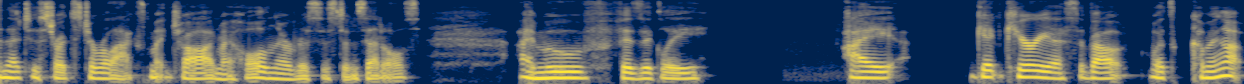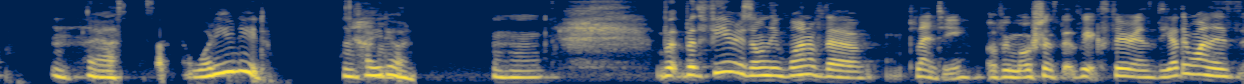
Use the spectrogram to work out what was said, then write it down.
And that just starts to relax my jaw, and my whole nervous system settles. I move physically. I get curious about what's coming up. I Mhm. ask myself, "What do you need? How are you Uh-huh. doing?" hmm But but fear is only one of the plenty of emotions that we experience. The other one is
